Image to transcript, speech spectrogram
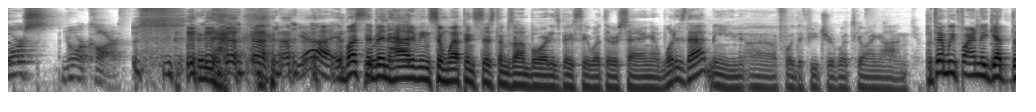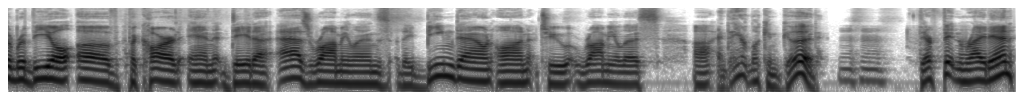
Horse nor car. yeah, it must have been having some weapon systems on board, is basically what they're saying. And what does that mean uh, for the future of what's going on? But then we finally get the reveal of Picard and Data as Romulans. They beam down on to Romulus, uh, and they are looking good. They're fitting right in.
